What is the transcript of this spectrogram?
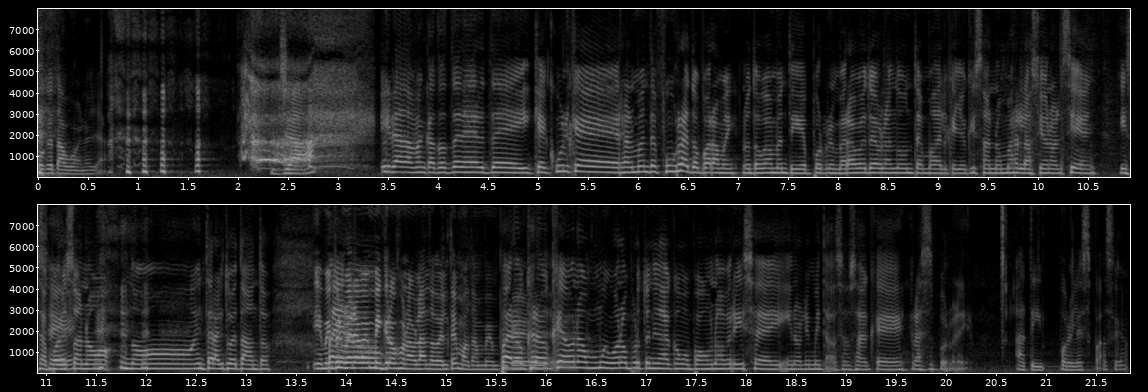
Porque está bueno ya. ya. Y nada, me encantó tenerte y qué cool que realmente fue un reto para mí, no te voy a mentir. Por primera vez estoy hablando de un tema del que yo quizás no me relaciono al 100, quizás por Sí. eso no, no interactué tanto. Y es mi Pero- primera vez en micrófono hablando del tema también. Pero porque- creo que es una muy buena oportunidad como para uno abrirse y no limitarse. O sea que gracias por venir. A ti, por el espacio.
